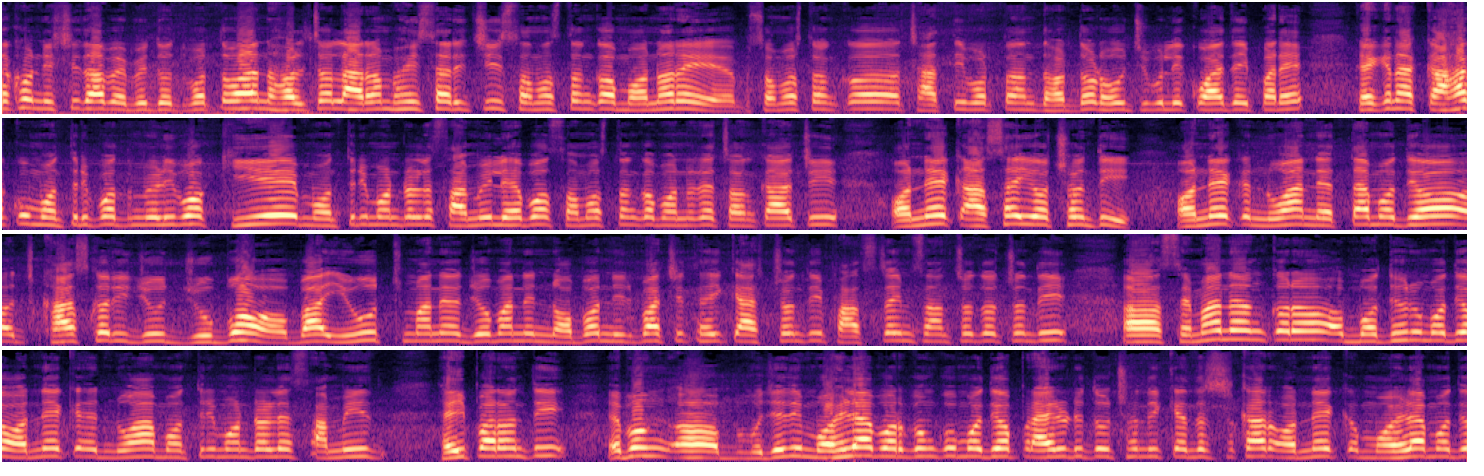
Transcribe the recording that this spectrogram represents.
দেখো নিশ্চিত ভাবে বিদ্যুৎ বর্তমান হলচল আরম্ভ হয়ে সারিছি সমস্ত মনরে সমস্ত ছাতি বর্তমান ধরধর হচ্ছে বলে কুযাইপরে কিনা কাহকু মন্ত্রীপদ মিলব কি মন্ত্রিমণ্ডল সামিল হব সমস্ত মনরে শঙ্কা অছি অনেক আশায়ী অনেক অনেক নূয়া নেতা মধ্য খাস করে যে যুব বা ইউথ মানে যে নবনির্বাচিত হয়ে আসছেন ফার্স্ট টাইম সাংসদ অনেক সে মধ্যে মধ্যে অনেক নূয়া মন্ত্রিমণ্ডলে সামিল হয়ে পারতি এবং যদি মহিলা বর্গঙ্কু মধ্য প্রায়োরিটি দেওয়া কেন্দ্র সরকার অনেক মহিলা মধ্য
